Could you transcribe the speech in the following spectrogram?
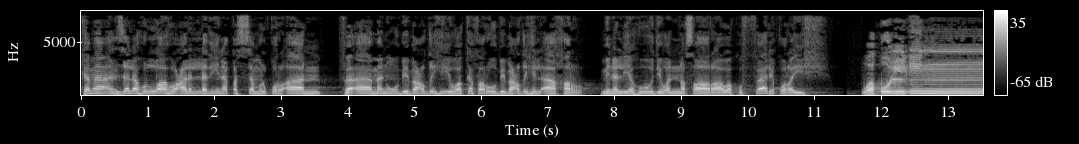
كما أنزله الله على الذين قسموا القرآن فآمنوا ببعضه وكفروا ببعضه الآخر من اليهود والنصارى وكفار قريش. وقل إني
